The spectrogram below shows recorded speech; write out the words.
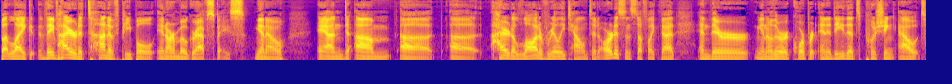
But like they've hired a ton of people in our MoGraph space, you know, and um uh uh hired a lot of really talented artists and stuff like that. And they're you know, they're a corporate entity that's pushing out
